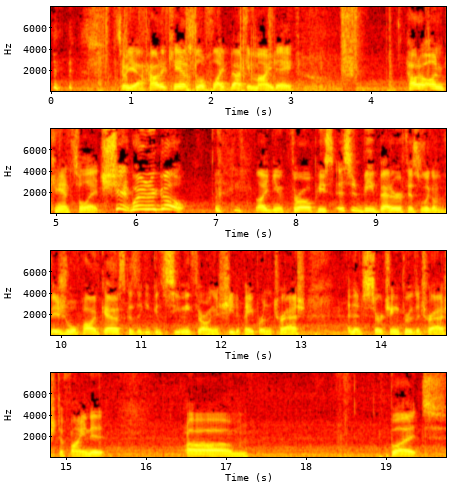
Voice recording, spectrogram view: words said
so yeah, how to cancel a flight back in my day. How to uncancel it. Shit, where did it go? like you throw a piece. This would be better if this was like a visual podcast because like you could see me throwing a sheet of paper in the trash and then searching through the trash to find it. Um, but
